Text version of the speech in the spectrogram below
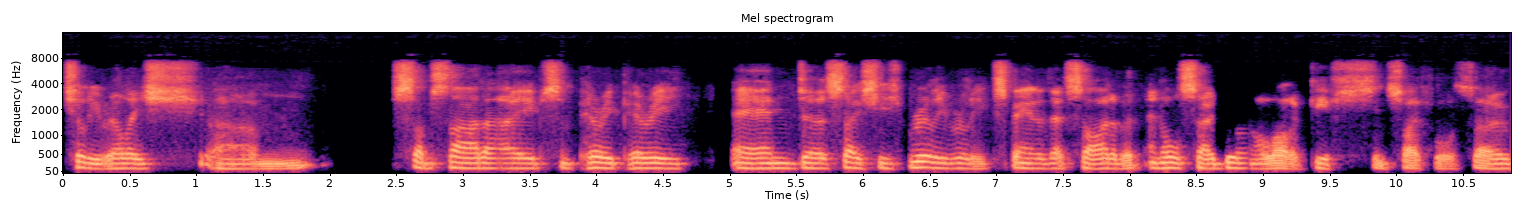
chili relish, um, some sardine, some peri peri, And uh, so she's really, really expanded that side of it and also doing a lot of gifts and so forth. So,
